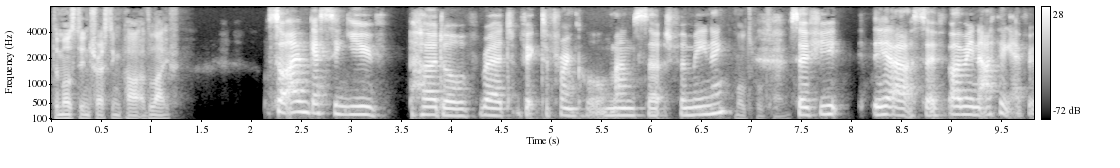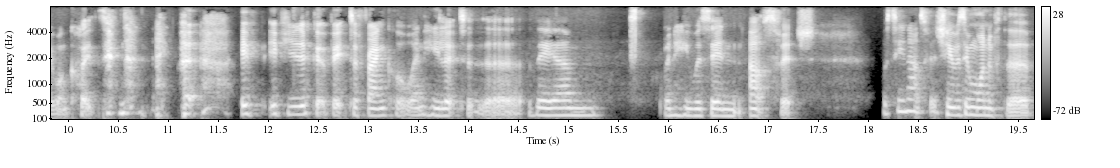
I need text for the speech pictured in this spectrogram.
the most interesting part of life. So I'm guessing you've heard of, read Viktor Frankl, Man's Search for Meaning. Multiple times. So if you, yeah, so if, I mean, I think everyone quotes him, don't they? but if if you look at Viktor Frankl when he looked at the the um when he was in Auschwitz, was he in Auschwitz? He was in one of the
